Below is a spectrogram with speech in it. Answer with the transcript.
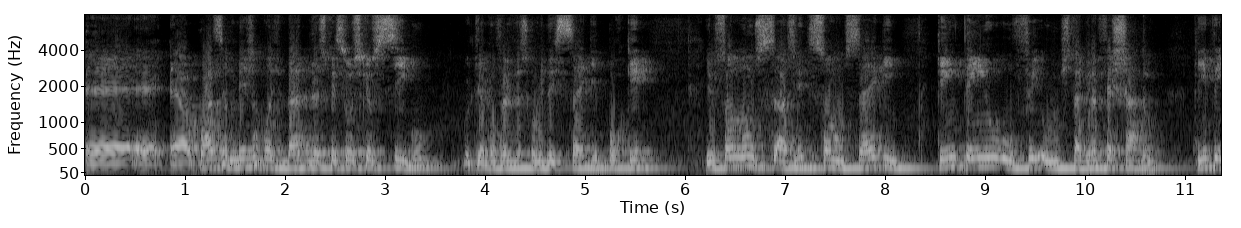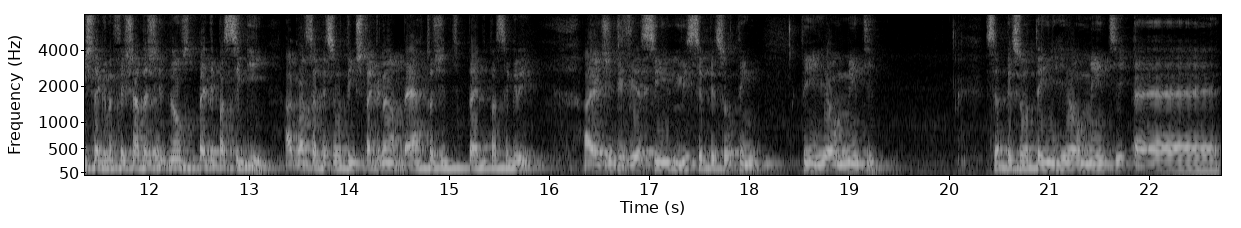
é, é, é quase a mesma quantidade das pessoas que eu sigo, que a Confraria das Corridas segue. Porque eu só não, a gente só não segue quem tem o, o Instagram fechado. Quem tem Instagram fechado a gente não pede para seguir. Agora se a pessoa tem Instagram aberto a gente pede para seguir. Aí a gente vê assim se a pessoa tem, tem realmente se a pessoa tem realmente é,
